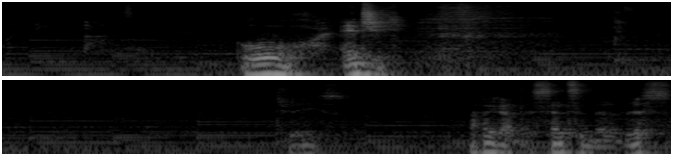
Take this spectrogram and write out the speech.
what they thought. Oh, edgy. Jeez. I think I have to sense a bit of this.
